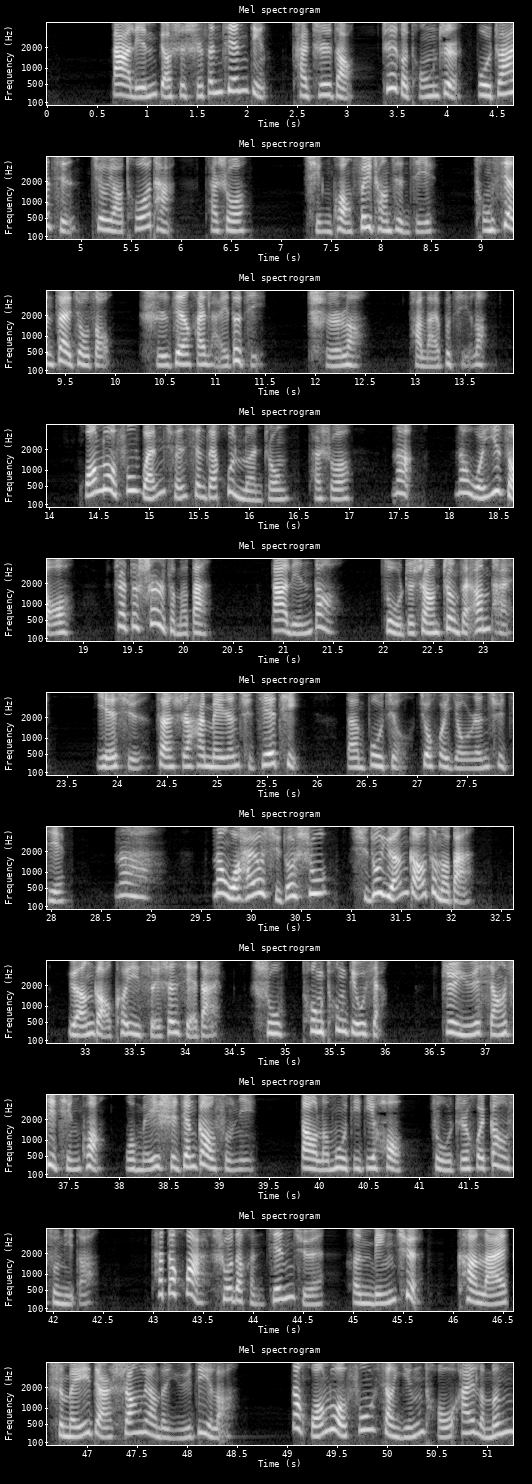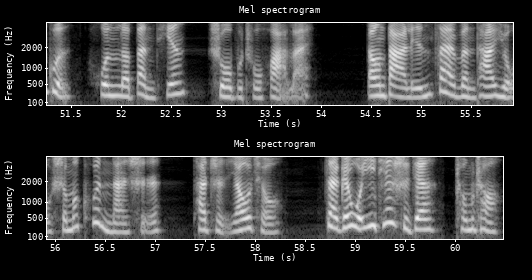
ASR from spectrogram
大林表示十分坚定，他知道这个同志不抓紧就要拖他。他说：“情况非常紧急，从现在就走，时间还来得及，迟了怕来不及了。”黄洛夫完全陷在混乱中，他说：“那那我一走，这儿的事儿怎么办？”大林道。组织上正在安排，也许暂时还没人去接替，但不久就会有人去接。那，那我还有许多书、许多原稿怎么办？原稿可以随身携带，书通通丢下。至于详细情况，我没时间告诉你。到了目的地后，组织会告诉你的。他的话说得很坚决，很明确，看来是没一点商量的余地了。那黄洛夫像迎头挨了闷棍。昏了半天，说不出话来。当大林再问他有什么困难时，他只要求再给我一天时间，成不成？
